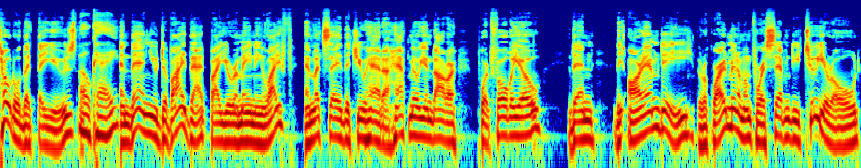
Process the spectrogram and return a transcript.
total that they used. Okay. And then you divide that by your remaining life. And let's say that you had a half million dollar portfolio then the RMD, the required minimum for a 72 year old,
